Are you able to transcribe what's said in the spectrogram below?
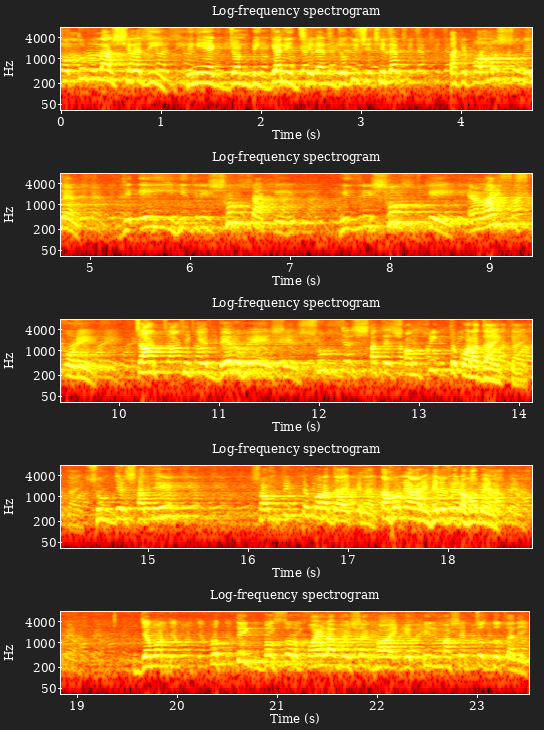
ফতুল্লাহ সিরাজি, তিনি একজন বিজ্ঞানী ছিলেন, জ্যোতিষী ছিলেন, তাকে পরামর্শ দিলেন যে এই হিজরি সোনটাকে হিজরি সোনকে অ্যানালাইসিস করে চাঁদ থেকে বের হয়ে এসে সূর্যের সাথে সম্পৃক্ত করা যায় সূর্যের সাথে সম্পৃক্ত করা যায় কিনা, তাহলে আর হেরফের হবে না। যেমন প্রত্যেক বছর পয়লা বৈশাখ হয় এপ্রিল মাসের চোদ্দ তারিখ।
